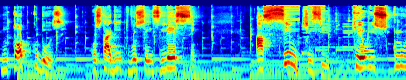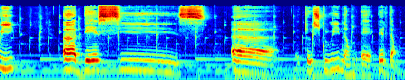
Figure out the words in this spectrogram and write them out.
no tópico 12. Gostaria que vocês lessem a síntese que eu excluí uh, desses uh, que eu excluí, não, é, perdão.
